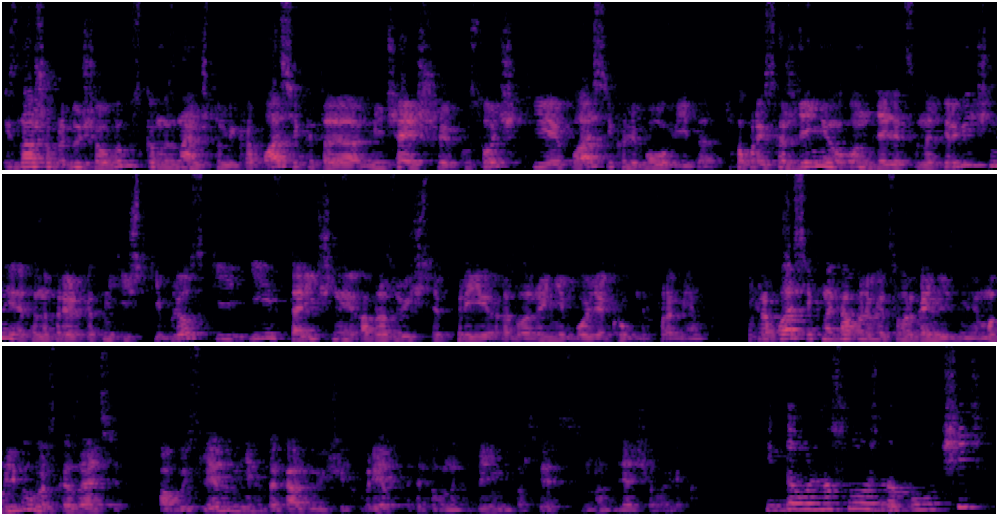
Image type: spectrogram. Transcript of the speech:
Из нашего предыдущего выпуска мы знаем, что микропластик – это мельчайшие кусочки пластика любого вида. По происхождению он делится на первичные, это, например, косметические блески, и вторичные, образующиеся при разложении более крупных фрагментов. Микропластик накапливается в организме. Могли бы вы рассказать об исследованиях, доказывающих вред этого накопления непосредственно для человека? Их довольно сложно получить,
